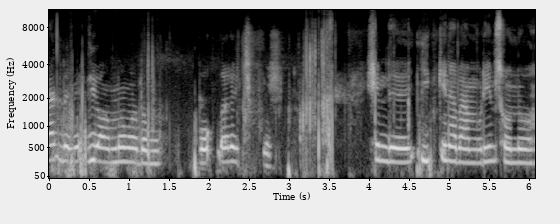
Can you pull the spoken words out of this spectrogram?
Ben de ne diyor anlamadım. Botlara çıkmış. Şimdi ilk yine ben vurayım sonra o.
